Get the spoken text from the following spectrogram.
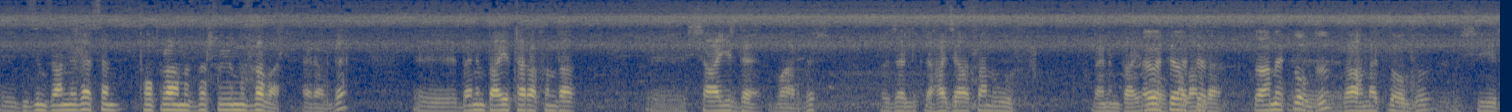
e, bizim zannedersem toprağımızda, suyumuzda var herhalde. Benim dayı tarafında şair de vardır. Özellikle Hacı Hasan Uğur benim dayım. Evet, evet, falan evet. da, Rahmetli oldu. e, rahmetli oldu. Şiir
